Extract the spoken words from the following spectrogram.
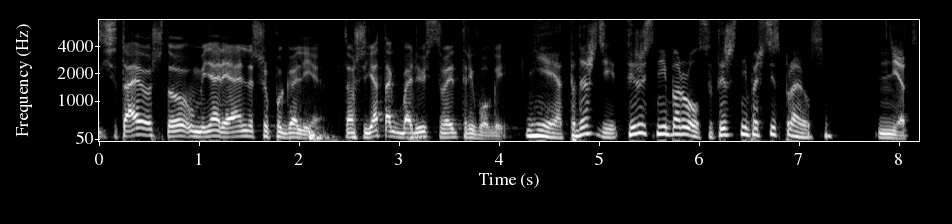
считаю, что у меня реально шипоголия, потому что я так борюсь своей тревогой. Нет, подожди, ты же с ней боролся, ты же с ней почти справился. Нет.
